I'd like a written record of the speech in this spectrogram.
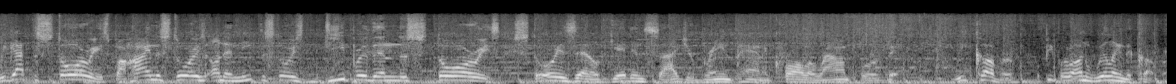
We got the stories, behind the stories, underneath the stories, deeper than the stories. Stories that'll get inside your brain pan and crawl around for a bit. We cover what people are unwilling to cover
